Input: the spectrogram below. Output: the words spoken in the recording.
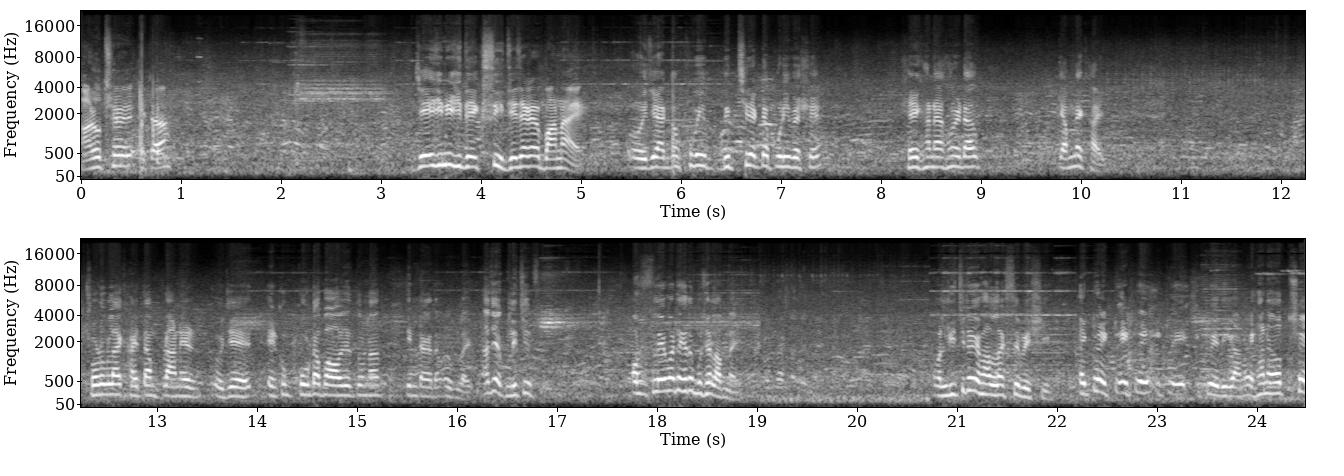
আর হচ্ছে এটা যে জিনিস দেখছি, যে জায়গায় বানায়, ওই যে একদম খুবই বিচ্ছির একটা পরিবেশে, সেইখানে এখন এটা কেমনে খাই? ছোটোবেলায় খাইতাম প্রাণের ওই যে এরকম কোটা পাওয়া যেত না, তিন টাকা দাম ওগুলাই আচ্ছা লিচি। ও ফ্লেভার দেখে বুঝে লাভ নাই। আমার লিচিটাই ভালো লাগছে বেশি। একটু একটু একটু একটু একটু এদিকে আনো। এখানে হচ্ছে,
